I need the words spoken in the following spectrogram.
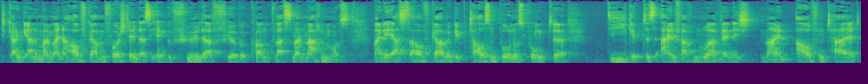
Ich kann gerne mal meine Aufgaben vorstellen, dass ihr ein Gefühl dafür bekommt, was man machen muss. Meine erste Aufgabe gibt 1000 Bonuspunkte. Die gibt es einfach nur, wenn ich meinen Aufenthalt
